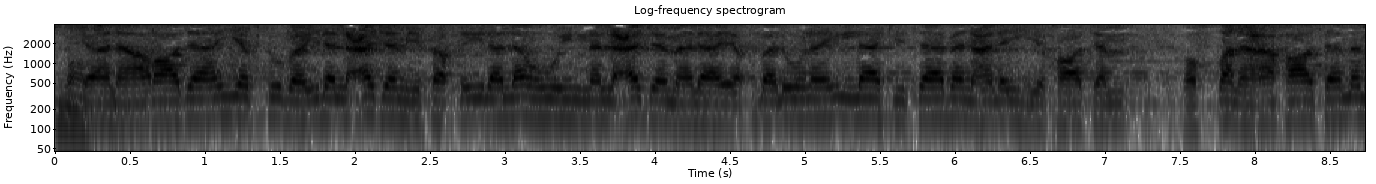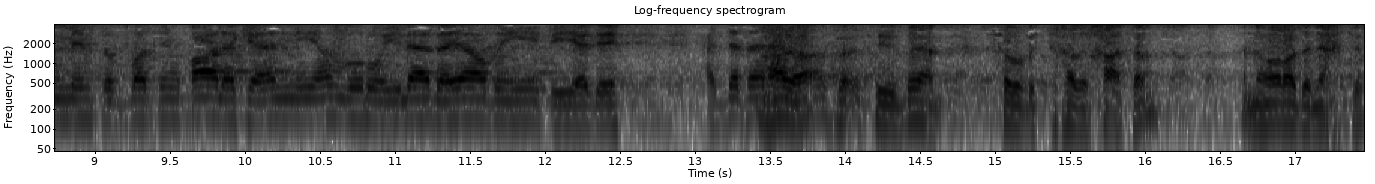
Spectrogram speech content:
الله. كان أراد أن يكتب إلى العجم فقيل له إن العجم لا يقبلون إلا كتابا عليه خاتم. فاصطنع خاتما من فضة قال كأني أنظر إلى بياضه في يده. حدثنا هذا في بيان سبب اتخاذ الخاتم أنه أراد أن يختم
